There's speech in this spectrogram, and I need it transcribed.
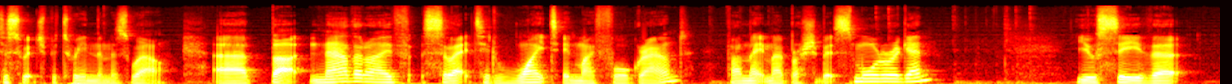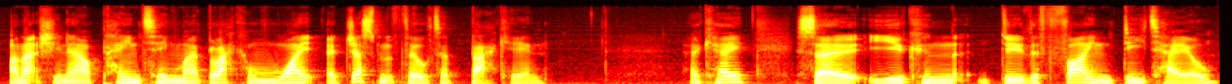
to switch between them as well. Uh, but now that I've selected white in my foreground, if I make my brush a bit smaller again, you'll see that I'm actually now painting my black and white adjustment filter back in. Okay, so you can do the fine detail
